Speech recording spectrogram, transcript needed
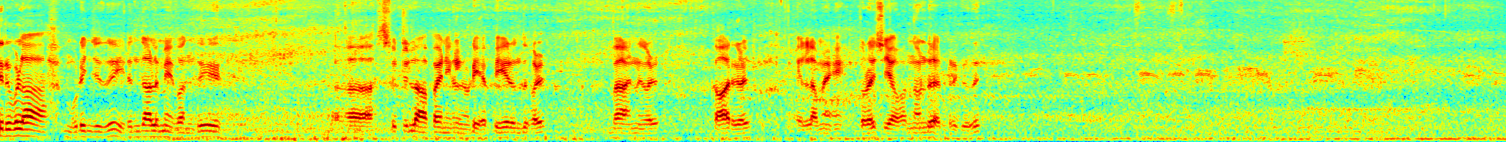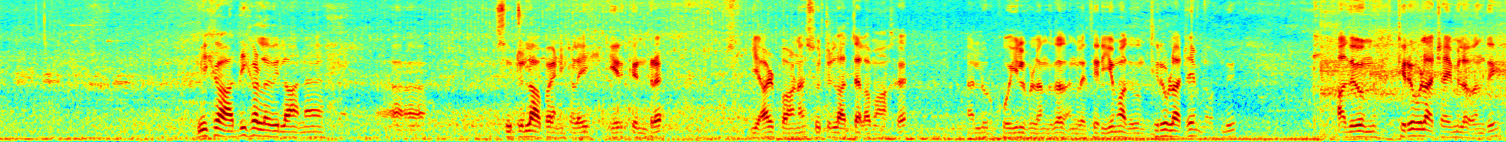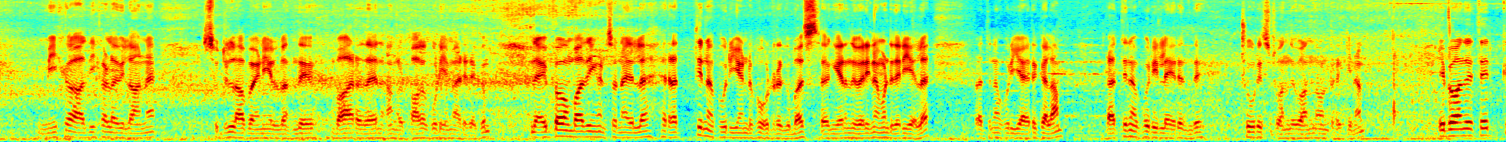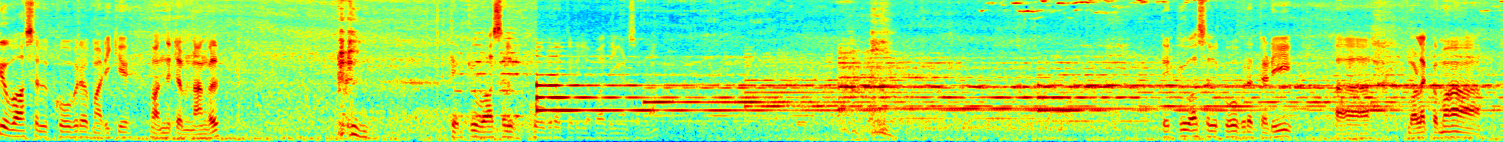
திருவிழா முடிஞ்சது. இருந்தாலுமே வந்து சுற்றுலா பயணிகளினுடைய பேருந்துகள் வேனுகள் கார்கள் எல்லாமே தொடர்ச்சியாக வந்தோண்டு இருக்குது மிக அதிக அளவிலான சுற்றுலா பயணிகளை ஈர்க்கின்ற யாழ்ப்பாண சுற்றுலாத்தலமாக நல்லூர் கோயில் விளங்குது எங்களுக்கு தெரியும். அதுவும் திருவிழா டைமில் வந்து அதுவும் திருவிழா டைமில் வந்து மிக அதிக அளவிலான சுற்றுலா பயணிகள் வந்து வாரதை நாங்கள் பார்க்கக்கூடிய மாதிரி இருக்கும். இந்த இப்போவும் பார்த்தீங்கன்னு சொன்னதில் ரத்தினபுரி என்று போட்டிருக்கு பஸ். அங்கேருந்து வெறினா மட்டும் தெரியலை. ரத்தினபுரியாக இருக்கலாம். ரத்தினபுரியில் இருந்து டூரிஸ்ட் வந்து வந்தோன்றிருக்கணும். இப்போ வந்து தெற்கு வாசல் கோபுரம் அடிக்கு வந்துட்டோம் நாங்கள். தெற்கு வாசல் கோபுரத்தடியில் பார்த்தீங்கன்னு சொன்னால். தெற்கு வாசல் கோபுரத்தடி வழக்கமாக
